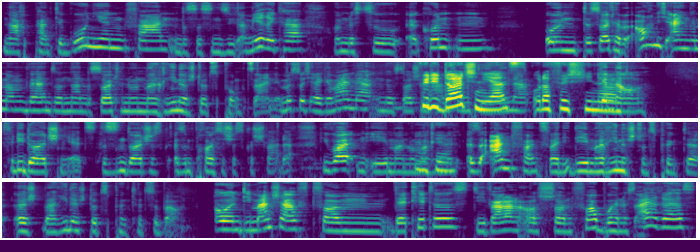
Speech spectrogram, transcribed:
nach Patagonien fahren, und das ist in Südamerika, um das zu erkunden. Und das sollte aber auch nicht eingenommen werden, sondern das sollte nur ein Marinestützpunkt sein. Ihr müsst euch allgemein merken, dass Deutschland. Für die Deutschen jetzt Länder, oder für China? Genau. Für die Deutschen jetzt. Das ist ein deutsches, also ein preußisches Geschwader. Die wollten eh immer nur Marine. Okay. Also anfangs war die Idee, Marinestützpunkte, äh, Marinestützpunkte zu bauen. Und die Mannschaft vom, der Tethys, die war dann auch schon vor Buenos Aires.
